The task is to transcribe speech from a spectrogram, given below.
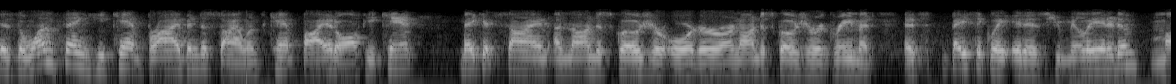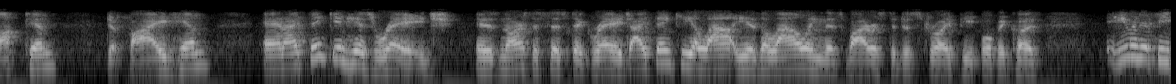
is the one thing he can't bribe into silence, can't buy it off, he can't make it sign a non-disclosure order or a non-disclosure agreement. It's basically it has humiliated him, mocked him, defied him, and I think in his rage, his narcissistic rage, I think he allow he is allowing this virus to destroy people because even if he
